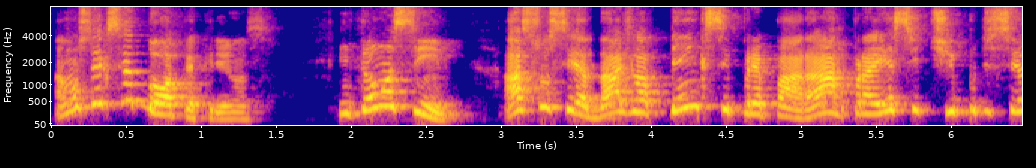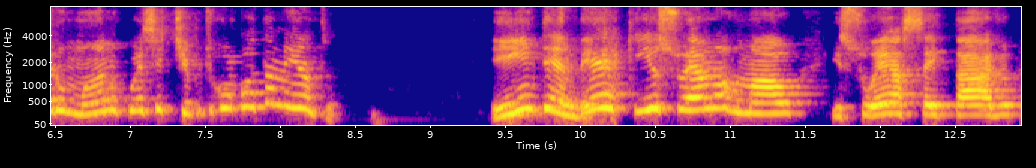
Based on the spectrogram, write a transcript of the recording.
A não ser que você dope a criança. Então, assim, a sociedade ela tem que se preparar para esse tipo de ser humano com esse tipo de comportamento. E entender que isso é normal, isso é aceitável,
